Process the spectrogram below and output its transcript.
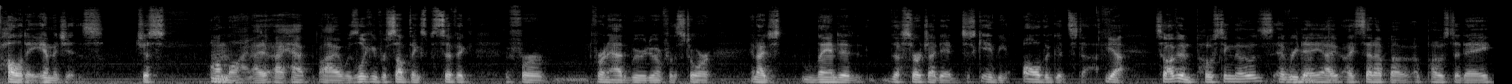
holiday images just online. I, I have I was looking for something specific for for an ad we were doing for the store, and I just landed the search I did just gave me all the good stuff. Yeah. So I've been posting those every day. I, I set up a, a post a day.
